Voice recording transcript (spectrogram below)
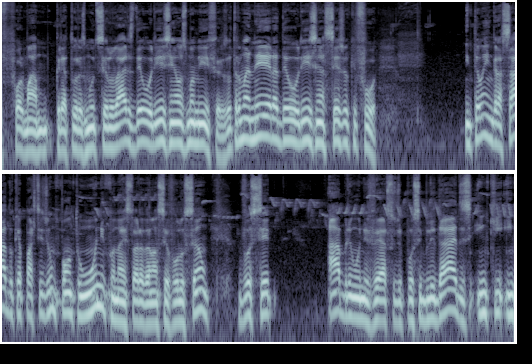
formar criaturas multicelulares deu origem aos mamíferos. Outra maneira deu origem a seja o que for. Então é engraçado que a partir de um ponto único na história da nossa evolução, você abre um universo de possibilidades em que em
